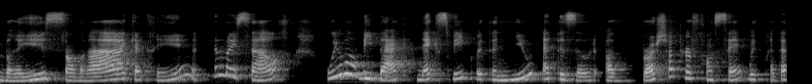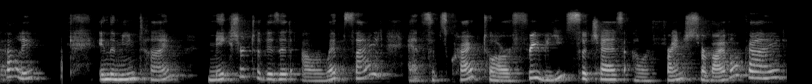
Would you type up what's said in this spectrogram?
Brice, Sandra, Catherine, and myself, we will be back next week with a new episode of Brush Up Your Français with Prêt à Parler. In the meantime, make sure to visit our website and subscribe to our freebies such as our French Survival Guide.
